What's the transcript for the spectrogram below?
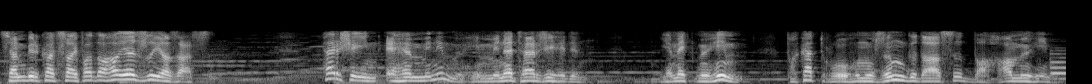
sen birkaç sayfa daha yazı yazarsın. Her şeyin ehemmini mühimmine tercih edin. Yemek mühim fakat ruhumuzun gıdası daha mühim.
